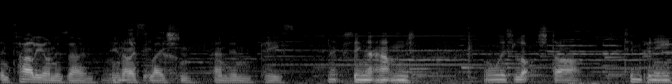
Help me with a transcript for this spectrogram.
entirely on his own, Oh, in must be that. isolation and in peace. Next thing that happens, all this lot start, timpani,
